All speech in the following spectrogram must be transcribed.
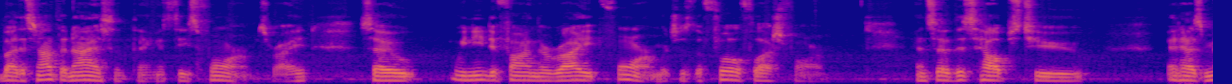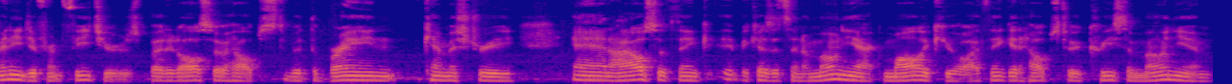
but it's not the niacin thing; it's these forms, right? So we need to find the right form, which is the full flush form. And so this helps to, it has many different features, but it also helps with the brain chemistry. And I also think it, because it's an ammoniac molecule, I think it helps to increase ammonium,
